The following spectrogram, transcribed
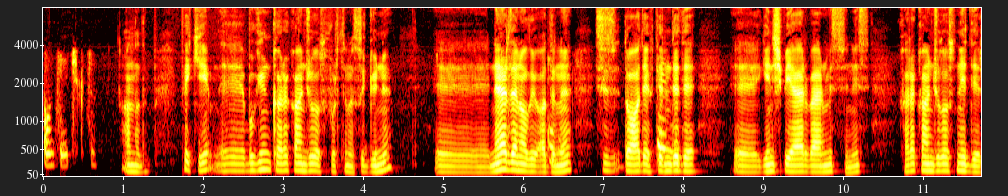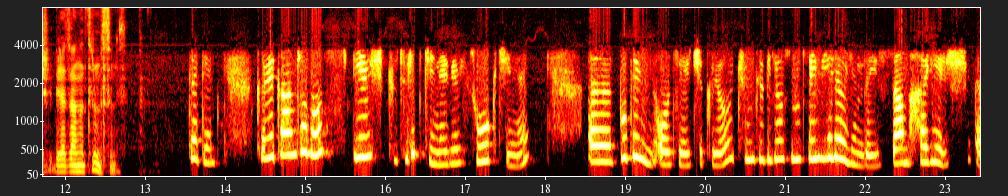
ortaya çıktı. Anladım. Peki e, bugün Karakancalos fırtınası günü. E, nereden alıyor adını? Evet. Siz doğa defterinde evet. de e, geniş bir yer vermişsiniz. Karakancalos nedir? Biraz anlatır mısınız? Tabii. Karakancalos bir kötülük cini, bir soğuk cini. Ee, bugün ortaya çıkıyor. Çünkü biliyorsunuz Zemheri ayındayız. Zamharir, e,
